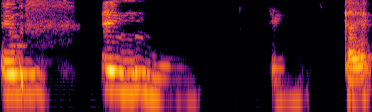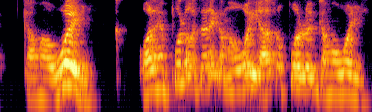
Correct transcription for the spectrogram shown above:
en, en, en Camagüey, ¿cuál es el pueblo que está de Camagüey? Hay otro pueblo en Camagüey.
